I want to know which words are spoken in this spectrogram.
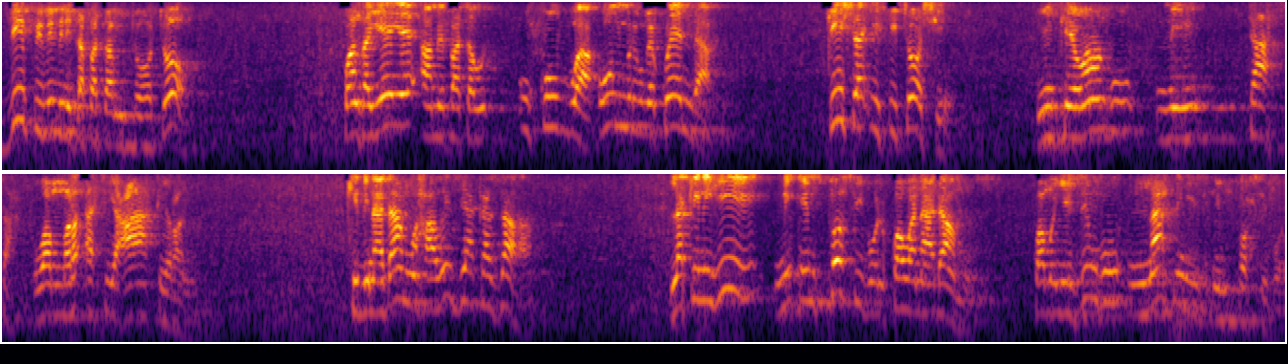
Vipi mimi nitapata mtoto? Kwanza yeye amepata ukubwa umri umekwenda. Kisha isitoshe mke wangu ni tasa wa mraati aqiran kibinadamu hawezi akazaa. Lakini hii ni impossible kwa wanadamu. Kwa Mwenyezi Mungu nothing is impossible.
